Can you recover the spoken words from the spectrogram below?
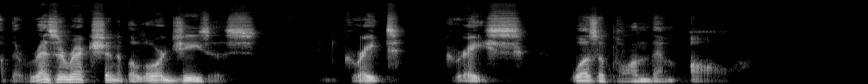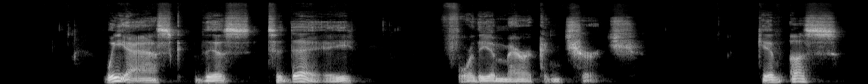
of the resurrection of the Lord Jesus, and great grace was upon them all. We ask this today for the American church. Give us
